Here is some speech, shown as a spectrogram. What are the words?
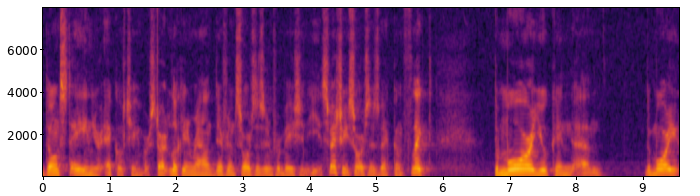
don't stay in your echo chamber. Start looking around different sources of information, especially sources that conflict. The more you can um, the more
